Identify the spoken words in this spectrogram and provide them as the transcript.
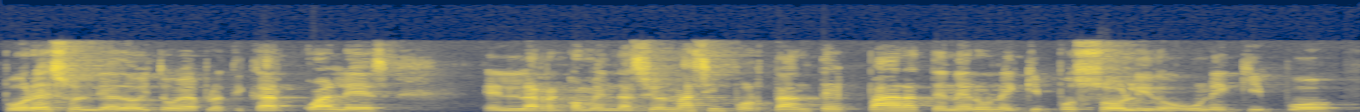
Por eso el día de hoy te voy a platicar cuál es la recomendación más importante para tener un equipo sólido, un equipo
